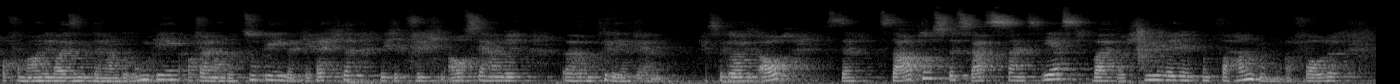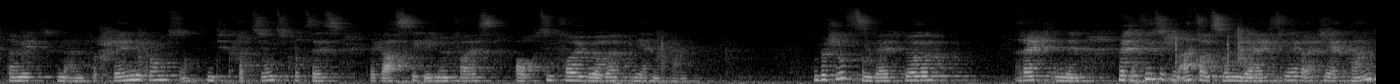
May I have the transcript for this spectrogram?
auf humane Weise miteinander umgehen, aufeinander zugehen, welche Rechte, welche Pflichten ausgehandelt äh, und gewährt werden. Das bedeutet auch, dass der Status des Gastseins erst weitere Spielregeln und Verhandlungen erfordert, damit in einem Verständigungs- und Integrationsprozess der Gast gegebenenfalls auch zum Vollbürger werden kann. Beschluss zum Weltbürgerrecht in den metaphysischen Anfangsgründen der Rechtslehre erklärt Kant,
